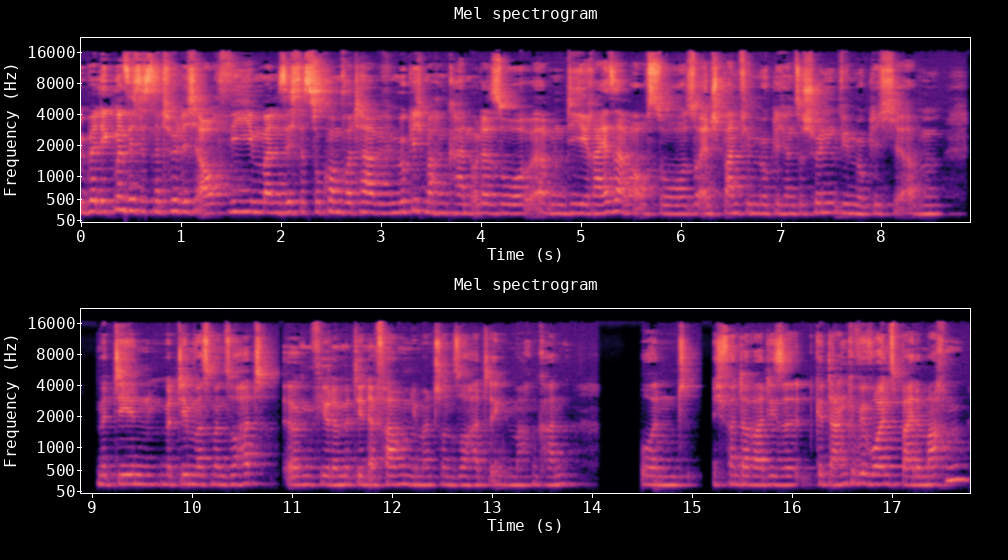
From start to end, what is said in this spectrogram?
überlegt man sich das natürlich auch, wie man sich das so komfortabel wie möglich machen kann oder so ähm, die Reise aber auch so, so entspannt wie möglich und so schön wie möglich ähm, mit, den, mit dem, was man so hat irgendwie oder mit den Erfahrungen, die man schon so hat, irgendwie machen kann. Und ich fand, da war diese Gedanke, wir wollen es beide machen,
